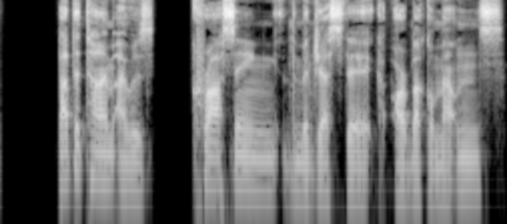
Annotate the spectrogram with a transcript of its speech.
About the time I was crossing the majestic Arbuckle Mountains,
